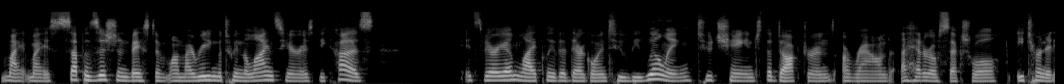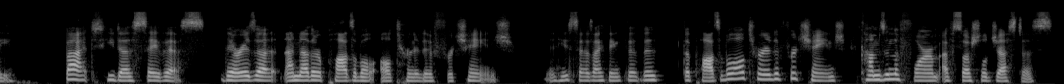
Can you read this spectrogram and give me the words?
my my supposition, based on my reading between the lines here, is because it's very unlikely that they're going to be willing to change the doctrines around a heterosexual eternity. But he does say this there is a, another plausible alternative for change. And he says, I think that the, the plausible alternative for change comes in the form of social justice.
